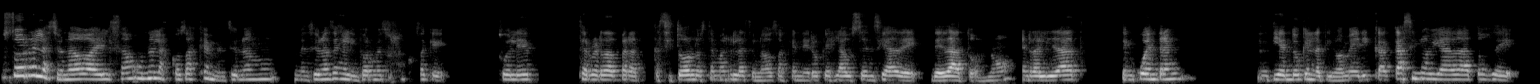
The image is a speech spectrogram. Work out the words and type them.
Justo relacionado a Elsa, una de las cosas que mencionan, mencionas en el informe es una cosa que suele ser verdad para casi todos los temas relacionados a género, que es la ausencia de, de datos, ¿no? En realidad se encuentran, entiendo que en Latinoamérica casi no había datos de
